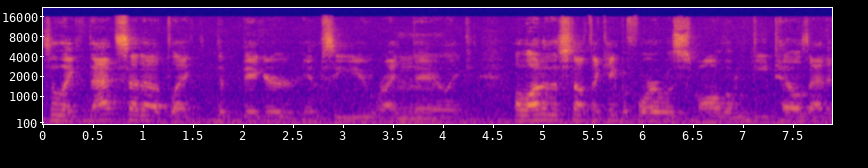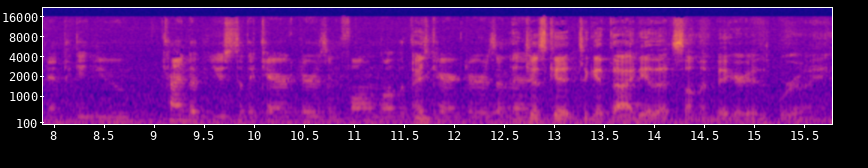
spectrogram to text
So like that set up like the bigger MCU right Mhm. there. Like a lot of the stuff that came before was small little details added in to get you kind of used to the characters and fall in love with these And- characters, and then And just get to get the idea that something bigger is brewing.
